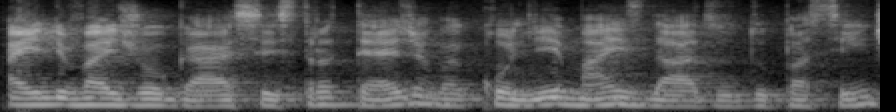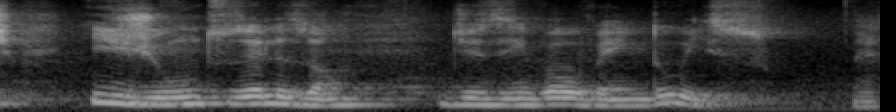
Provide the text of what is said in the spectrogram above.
Aí ele vai jogar essa estratégia, vai colher mais dados do paciente e juntos eles vão desenvolvendo isso. Né?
